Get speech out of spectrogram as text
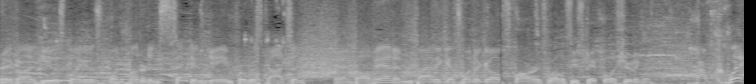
Trevon Hughes playing in his 102nd game for Wisconsin. And Bohannon finally gets one to go. As far as well as he's capable of shooting it. How quick!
